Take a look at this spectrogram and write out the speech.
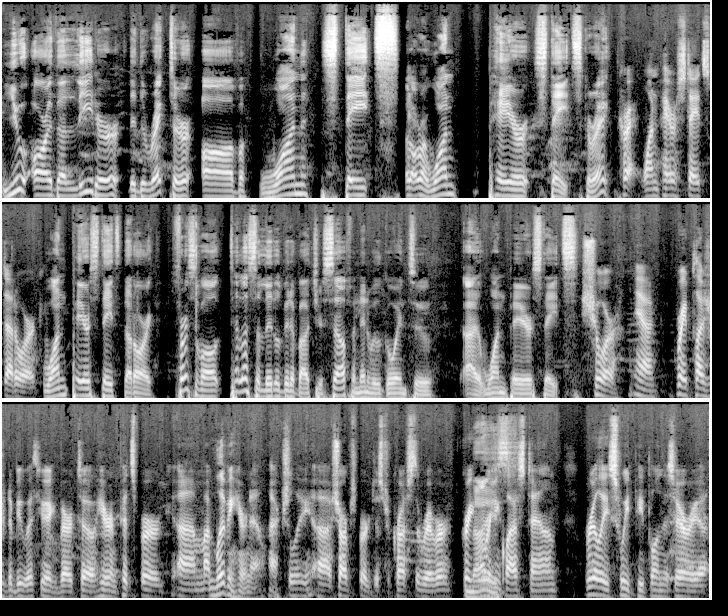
you are the leader, the director of One States or One Payer States, correct? Correct. OnePayerStates.org. OnePayerStates.org. First of all, tell us a little bit about yourself, and then we'll go into uh, One Payer States. Sure. Yeah. Great pleasure to be with you, Egberto, here in Pittsburgh. Um, I'm living here now, actually. Uh, Sharpsburg, just across the river. Great Nice. working class town. Really sweet people in this area.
